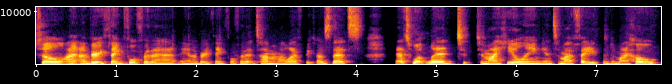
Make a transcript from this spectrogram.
So I, am very thankful for that, and I'm very thankful for that time in my life because that's that's what led to, to my healing and to my faith and to my hope,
